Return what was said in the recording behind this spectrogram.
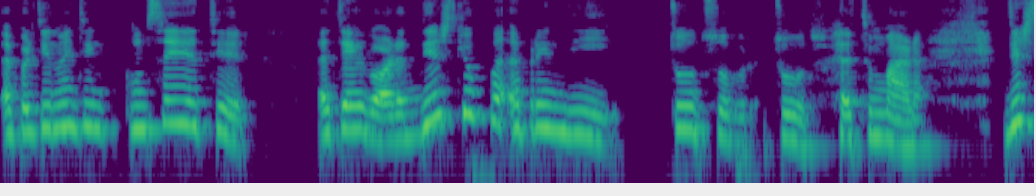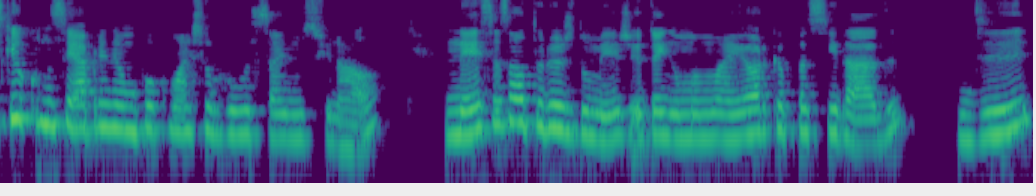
a partir do momento em que comecei a ter até agora, desde que eu aprendi tudo sobre tudo, a Tomara, desde que eu comecei a aprender um pouco mais sobre relação emocional, nessas alturas do mês eu tenho uma maior capacidade de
